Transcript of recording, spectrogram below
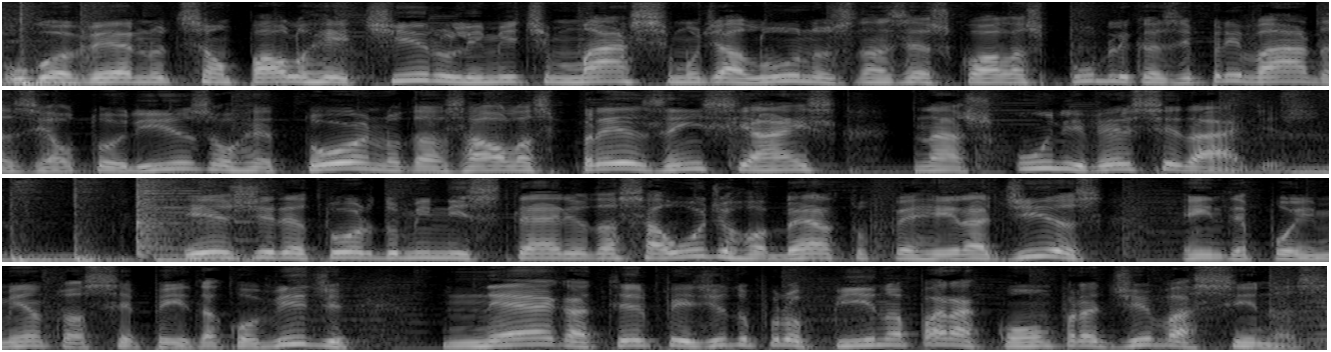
O governo de São Paulo retira o limite máximo de alunos nas escolas públicas e privadas e autoriza o retorno das aulas presenciais nas universidades. Ex-diretor do Ministério da Saúde, Roberto Ferreira Dias, em depoimento à CPI da Covid, nega ter pedido propina para a compra de vacinas.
